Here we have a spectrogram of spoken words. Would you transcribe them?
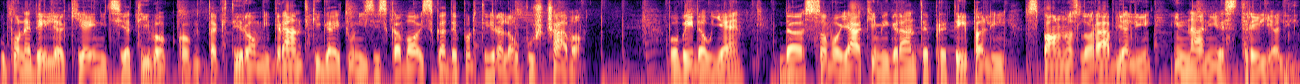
V ponedeljek je inicijativo kontaktiral migrant, ki ga je tunizijska vojska deportirala v puščavo. Povedal je, da so vojaki migrante pretepali, spolno zlorabljali in na nje streljali.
